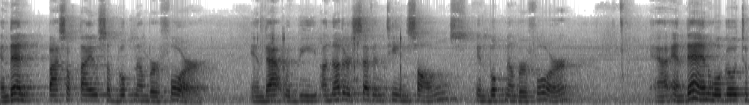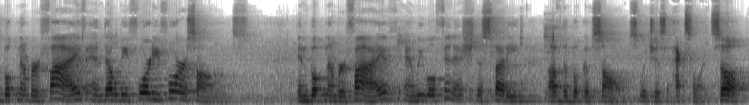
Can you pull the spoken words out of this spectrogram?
And then, pasok tayo sa book number 4. And that would be another 17 songs in book number 4. And then we'll go to book number 5, and there'll be 44 songs in book number 5, and we will finish the study of the book of Psalms, which is excellent. So,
